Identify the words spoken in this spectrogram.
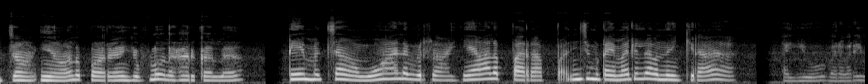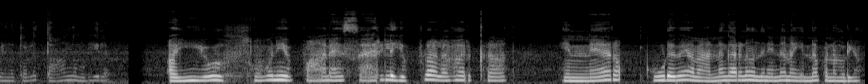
மச்சான் என் ஆளை பாரு எவ்வளோ அழகா இருக்கால. டேய் மச்சான் உன் ஆளை விடுறா என் ஆளை பாடுறா பஞ்சு மிட்டாய் மாதிரில வந்து நிற்கிறா ஐயோ வர வர இவனை தொல்லை தாங்க முடியல. ஐயோ சோனியை பாரு சரியில் எவ்வளோ அழகா இருக்கிறா. என் நேரம் கூடவே அவன் அண்ணங்காரனும் வந்து நின்னா நான் என்ன பண்ண முடியும்?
